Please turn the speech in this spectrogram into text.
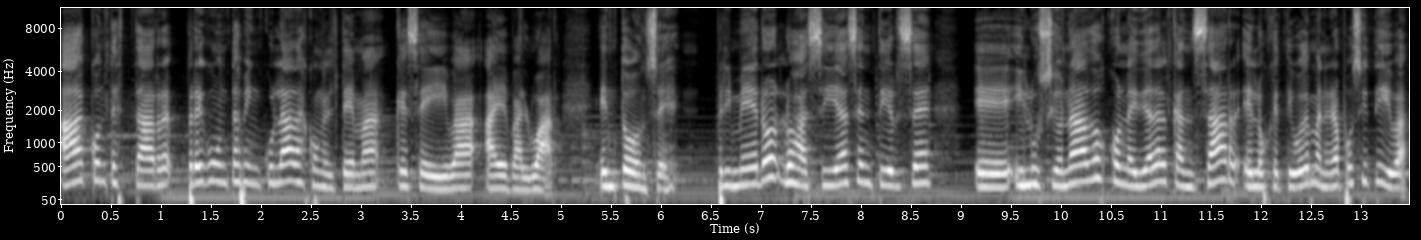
a contestar preguntas vinculadas con el tema que se iba a evaluar. Entonces, primero los hacía sentirse eh, ilusionados con la idea de alcanzar el objetivo de manera positiva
